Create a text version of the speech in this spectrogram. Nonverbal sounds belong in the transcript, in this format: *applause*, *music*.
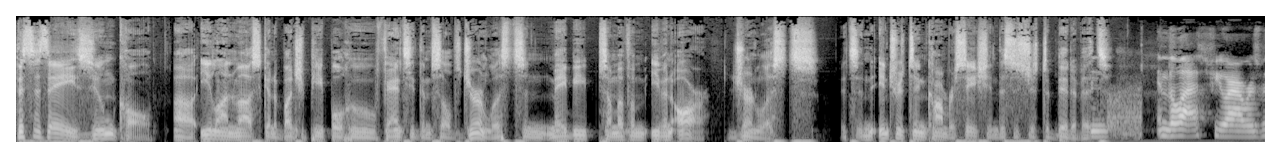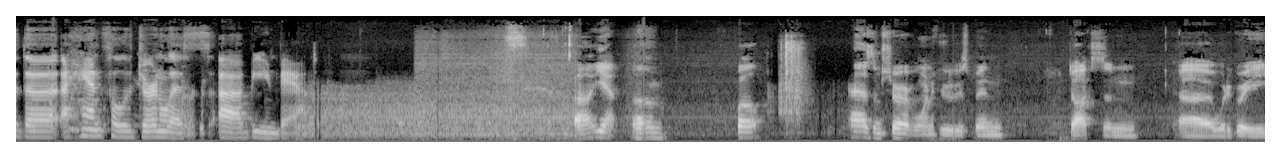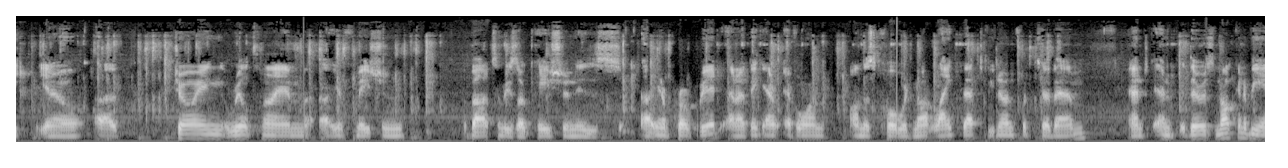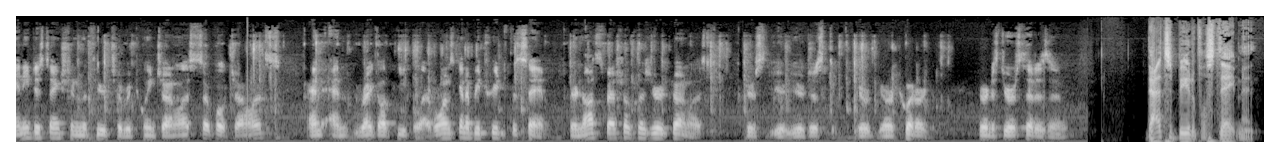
This is a Zoom call. Uh, Elon Musk and a bunch of people who fancy themselves journalists, and maybe some of them even are journalists. It's an interesting conversation. This is just a bit of it. In the last few hours, with a, a handful of journalists uh, being banned. Uh, yeah. Um, well, as I'm sure everyone who's been doxxed and uh, would agree, you know, uh, showing real time uh, information about somebody's location is uh, inappropriate, and I think everyone on this call would not like that to be done to them. And and there is not going to be any distinction in the future between journalists, so-called journalists, and, and regular people. Everyone's going to be treated the same. You're not special because you're a journalist. You're, you're, you're just you're, you're a Twitter. You're just you're a citizen. That's a beautiful statement.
